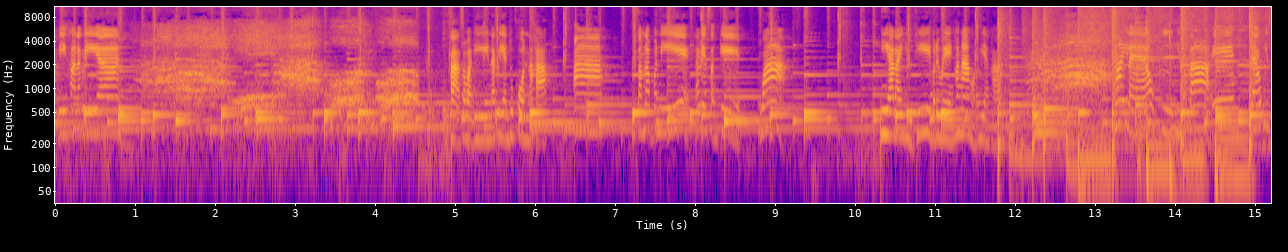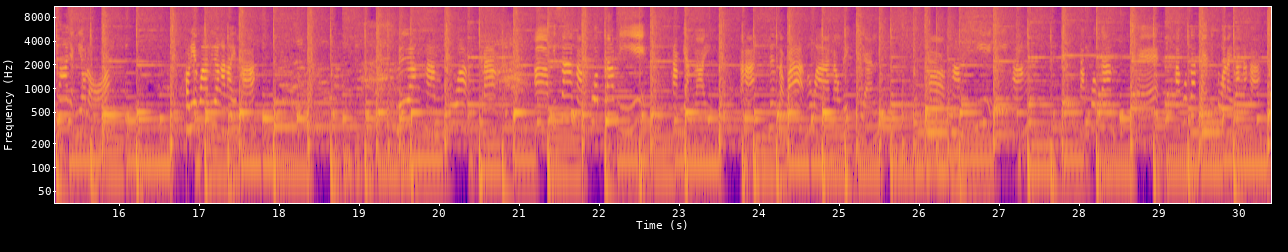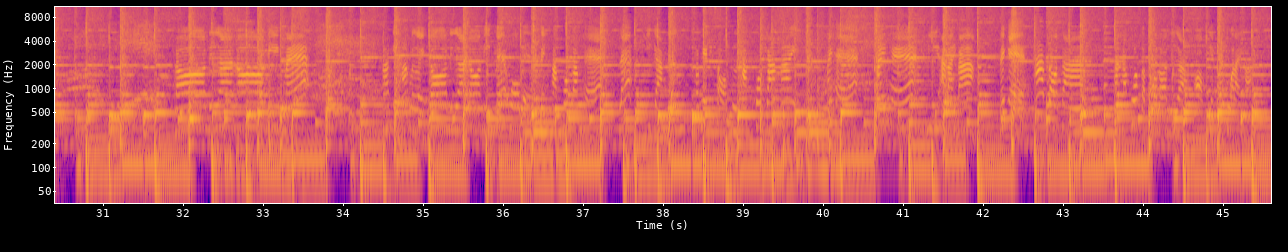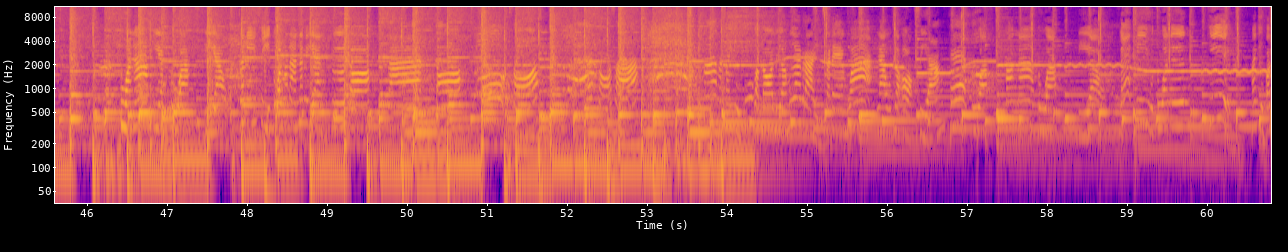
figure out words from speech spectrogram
วัสดีค่ะนักเรียน ค่ะ สวัสดีนักเรียนทุกคนนะคะอ่าสำหรับวันนี้นักเรียนสังเกตว่า มีอะไรอยู่ที่บริเวณข้างหน้าของนักเรียนคะใช่แล้วคือพิซซ่า เอ๊ะแล้วพิซซ่าอย่างเดียวหรอ เขาเรียกว่าเรื่องอะไร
